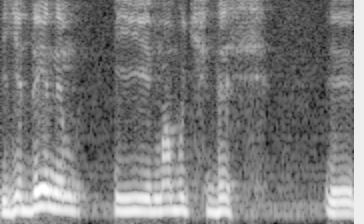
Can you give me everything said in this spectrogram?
єдиним і, мабуть, десь е,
